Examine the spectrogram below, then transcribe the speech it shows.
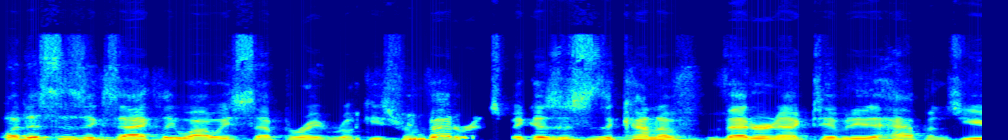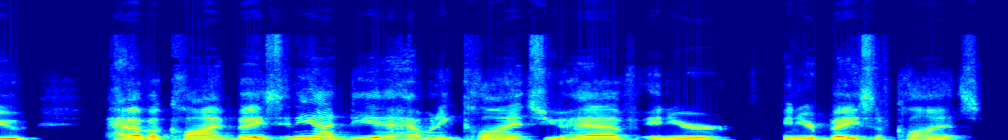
Well, this is exactly why we separate rookies from veterans because this is the kind of veteran activity that happens. You have a client base. Any idea how many clients you have in your in your base of clients?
